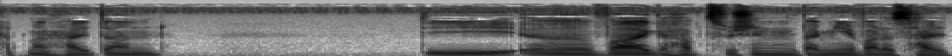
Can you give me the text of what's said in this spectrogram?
hat man halt dann die äh, Wahl gehabt zwischen, bei mir war das halt,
